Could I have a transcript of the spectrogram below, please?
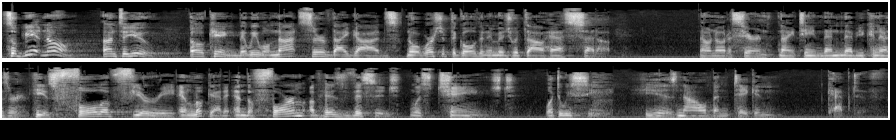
So be it known unto you O king, that we will not serve thy gods, nor worship the golden image which thou hast set up. Now, notice here in 19, then Nebuchadnezzar, he is full of fury. And look at it, and the form of his visage was changed. What do we see? He has now been taken captive.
